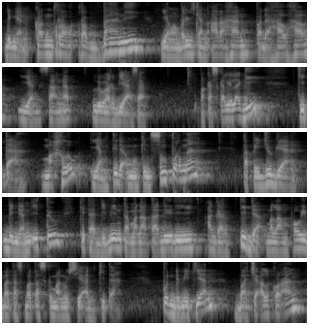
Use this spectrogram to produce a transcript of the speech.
dengan kontrol Rabbani yang memberikan arahan pada hal-hal yang sangat luar biasa. Maka sekali lagi, kita makhluk yang tidak mungkin sempurna, tapi juga dengan itu kita diminta menata diri agar tidak melampaui batas-batas kemanusiaan kita. Pun demikian, baca Al-Quran,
